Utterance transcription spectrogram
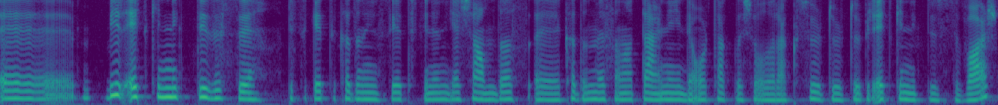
E, bir etkinlik dizisi Bisikletli Kadın İnisiyatifi'nin Yaşamda e, Kadın ve Sanat Derneği ile ortaklaşa olarak sürdürdüğü bir etkinlik dizisi var.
